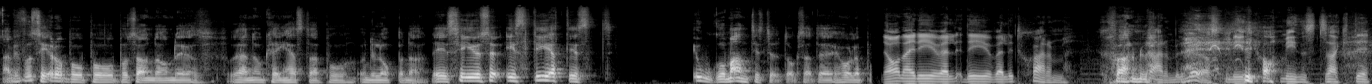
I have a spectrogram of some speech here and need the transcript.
Ja, vi får se då på, på, på söndag om det ränner omkring hästar på, under loppen där. Det ser ju så estetiskt oromantiskt ut också att det håller på. Ja, nej, det är ju väldigt, det är ju väldigt charm, Charmlöst, charmlöst min, ja. minst sagt. Det,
